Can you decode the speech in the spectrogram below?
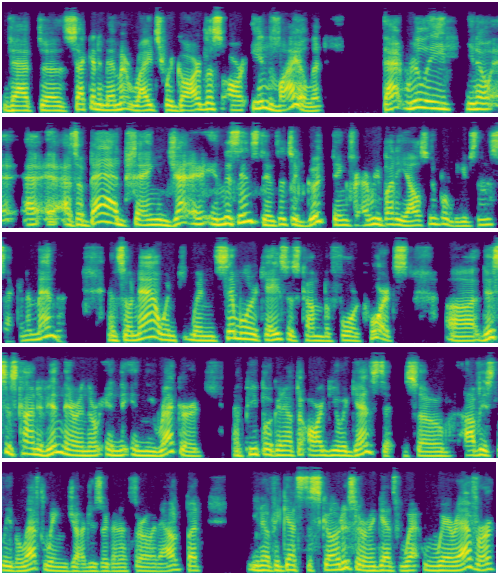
that uh, Second Amendment rights, regardless, are inviolate. That really, you know, as a bad thing in, this instance, it's a good thing for everybody else who believes in the Second Amendment. And so now, when when similar cases come before courts, uh, this is kind of in there in the in the in the record, and people are going to have to argue against it. So obviously, the left wing judges are going to throw it out, but you know, if it gets to SCOTUS or it gets wherever,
